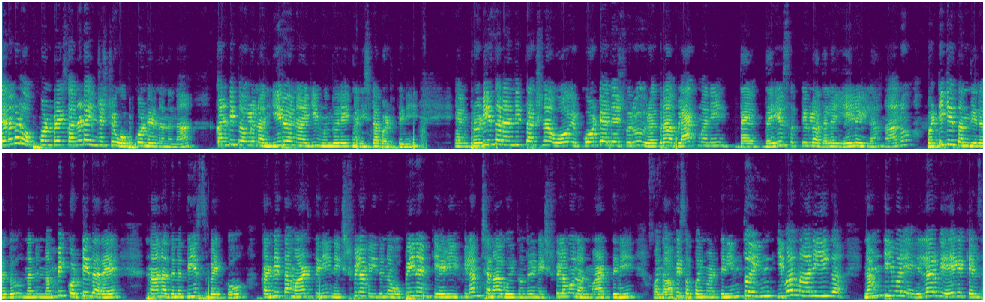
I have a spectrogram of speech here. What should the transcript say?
ಜನಗಳು ಒಪ್ಕೊಂಡ್ರೆ, ಕನ್ನಡ ಇಂಡಸ್ಟ್ರಿ ಒಪ್ಕೊಂಡ್ರೆ ನನ್ನನ್ನ. ಖಂಡಿತವಾಗ್ಲೂ ನಾನು ಹೀರೋಯಿನ್ ಆಗಿ ಮುಂದುವರಿಯಕ್ ನಾನು ಇಷ್ಟಪಡ್ತೀನಿ. ಪ್ರೊಡ್ಯೂಸರ್ ಅಂದಿದ ತಕ್ಷಣ, ಓ, ಇವ್ರು ಕೋಟ್ಯಾದೇಶ್ವರು ಇವ್ರ ಹತ್ರ ಬ್ಲ್ಯಾಕ್ ಮನಿ ದೈವ ಸತ್ಯಗಳು ಅದೆಲ್ಲ ಏನೂ ಇಲ್ಲ. ನಾನು ಬಡ್ಡಿಗೆ ತಂದಿರೋದು, ನನ್ನ ನಂಬಿ ಕೊಟ್ಟಿದ್ದಾರೆ, ನಾನು ಅದನ್ನ ತೀರ್ಸ್ಬೇಕು. ಖಂಡಿತ ಮಾಡ್ತೀನಿ. ನೆಕ್ಸ್ಟ್ ಫಿಲಮ್ ಇದನ್ನ ಒಪಿನಿಯನ್ ಕೇಳಿ ಫಿಲಮ್ ಚೆನ್ನಾಗೋಯ್ತು ಅಂದ್ರೆ ನೆಕ್ಸ್ಟ್ ಫಿಲಮು ನಾನು ಮಾಡ್ತೀನಿ. ಒಂದು ಆಫೀಸ್ ಓಪನ್ ಮಾಡ್ತೀನಿ. ಇಂಥ ಇವಾಗ ನಾನು ಈಗ ನಮ್ಮ ಟೀಮಲ್ಲಿ ಎಲ್ಲರಿಗೂ ಹೇಗೆ ಕೆಲಸ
